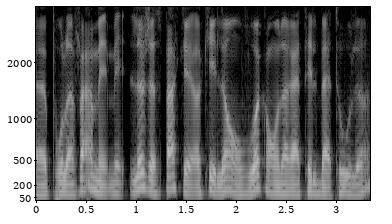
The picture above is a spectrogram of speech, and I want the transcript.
euh, pour le faire, mais, mais là, j'espère que, OK, là, on voit qu'on a raté le bateau, là,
